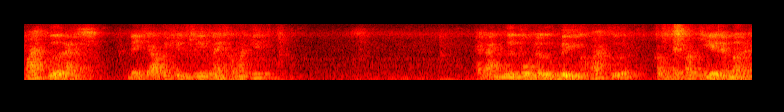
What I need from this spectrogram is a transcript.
khóa cửa lại để cho cái chuyện riêng này không ai biết? Hay là người phụ nữ bị khóa cửa, không thể có chìa để mở ra?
